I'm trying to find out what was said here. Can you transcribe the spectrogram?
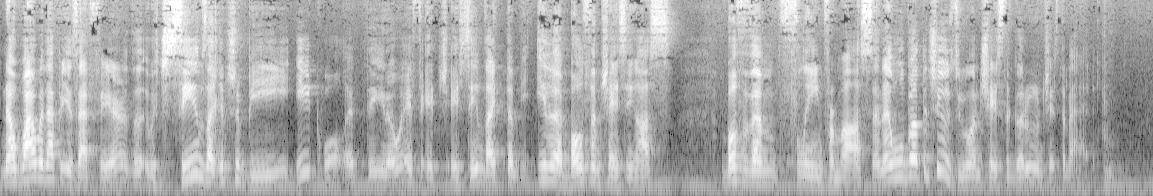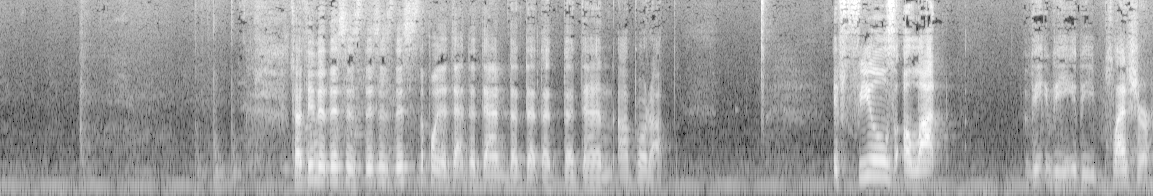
Now, why would that be? Is that fair? Which seems like it should be equal. It, you know, if it, it seems like the, either both of them chasing us, both of them fleeing from us, and then we'll be able to choose: do we want to chase the good or do we want to chase the bad? So I think that this is this is this is the point that Dan, that Dan, that, that, that, Dan uh, brought up. It feels a lot the the, the pleasure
